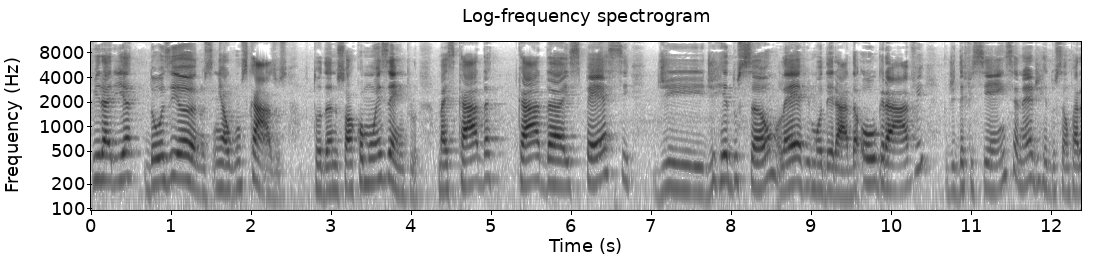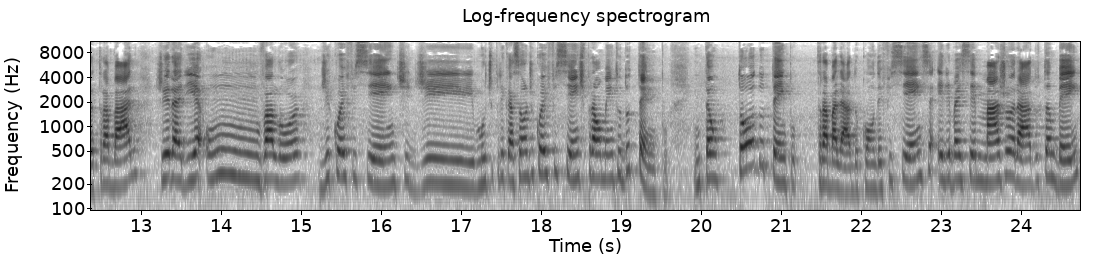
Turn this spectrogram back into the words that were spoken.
viraria 12 anos, em alguns casos. Estou dando só como um exemplo, mas cada, cada espécie de, de redução leve, moderada ou grave de deficiência, né, de redução para o trabalho, geraria um valor de coeficiente de multiplicação de coeficiente para aumento do tempo. Então, todo o tempo trabalhado com deficiência, ele vai ser majorado também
